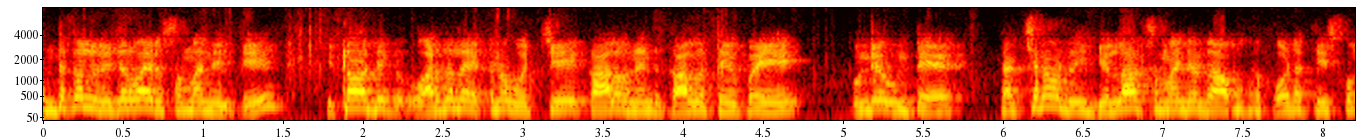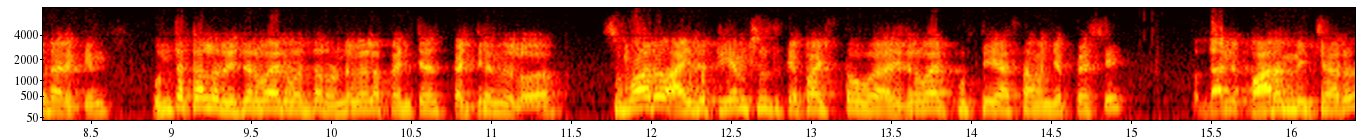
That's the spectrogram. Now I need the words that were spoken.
ఉంటకల్లు రిజర్వాయర్ సంబంధించి ఇట్లాంటి వరదలు ఎక్కడ వచ్చి కాలువ నిండి కాలువ తెగిపోయి ఉండే ఉంటే తక్షణం ఈ జిల్లాకు సంబంధించిన రావాల్సిన కోట తీసుకోవడానికి ఉంతకల్లు రిజర్వాయర్ వద్ద రెండు వేల పద్దెనిమిదిలో సుమారు ఐదు టీఎంసీల కెపాసిటీతో రిజర్వాయర్ పూర్తి చేస్తామని చెప్పేసి దాన్ని ప్రారంభించారు.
